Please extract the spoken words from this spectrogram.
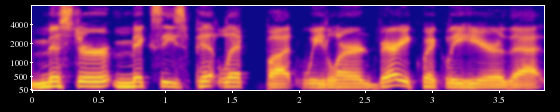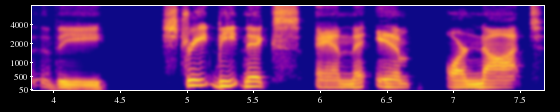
Mr. Mxyzptlk, but we learned very quickly here that the Street Beatniks and the Imp are not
